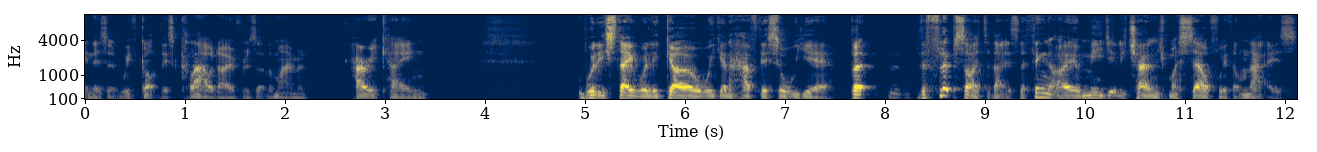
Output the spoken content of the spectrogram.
in is that we've got this cloud over us at the moment. Harry Kane. Will he stay? Will he go? Are we going to have this all year? But the flip side to that is the thing that I immediately challenge myself with on that is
